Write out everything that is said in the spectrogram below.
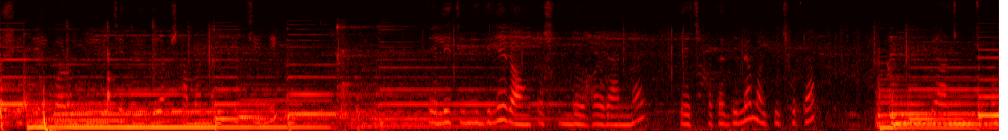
সর্ষে তেল গরম হয়ে গেছে দিয়ে দিলাম সামান্য একটু চিনি। তেলে চিনি দিলে রঙটা সুন্দর হয় রান্নায়। তেজপাতা দিলাম আর কিছুটা। পেঁয়াজ কুচনো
